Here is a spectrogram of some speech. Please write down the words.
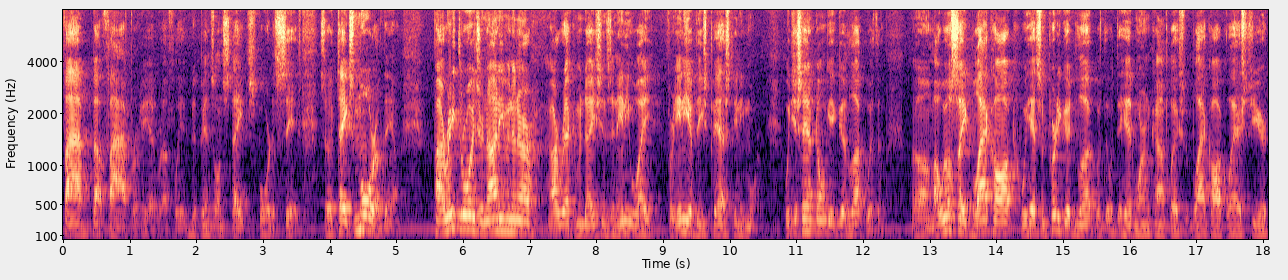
five about five per head roughly. It depends on states, four to six. So it takes more of them. Pyrethroids are not even in our, our recommendations in any way for any of these pests anymore. We just have, don't get good luck with them. Um, I will say Black Hawk, we had some pretty good luck with the, with the headworm complex with Black Hawk last year.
